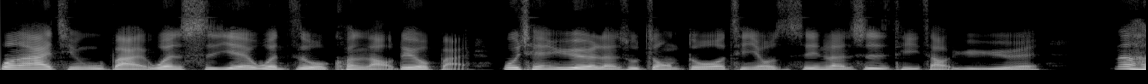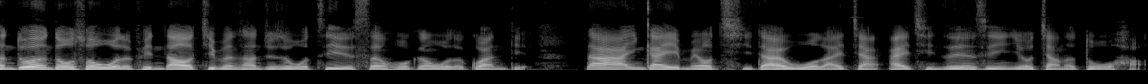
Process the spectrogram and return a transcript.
问爱情五百，问事业，问自我困扰六百。目前预约人数众多，请有心人士提早预约。那很多人都说我的频道基本上就是我自己的生活跟我的观点，大家应该也没有期待我来讲爱情这件事情有讲得多好。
